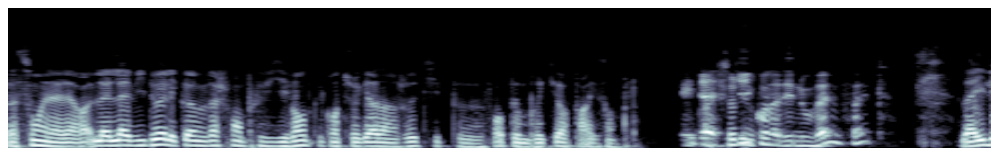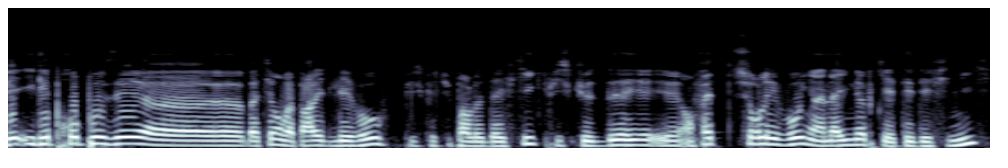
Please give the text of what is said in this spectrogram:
euh, De toute façon, elle a l'air- la, la vidéo, elle est quand même vachement plus vivante que quand tu regardes un jeu type euh, Phantom Breaker, par exemple. Et Dave Absolument. Kick, on a des nouvelles, en fait? Bah, il, est, il est proposé. Euh, bah tiens, on va parler de l'Evo puisque tu parles de dive kick, puisque des- en fait sur l'Evo, il y a un line-up qui a été défini.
